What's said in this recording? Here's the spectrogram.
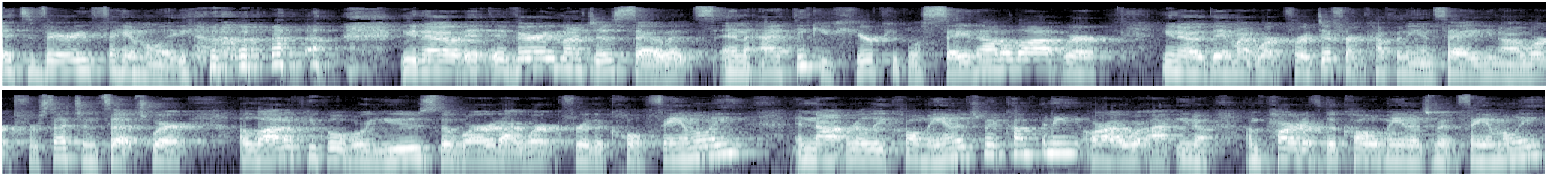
It's very family. you know, it, it very much is so. It's and I think you hear people say that a lot where, you know, they might work for a different company and say, you know, I worked for such and such where a lot of people will use the word I work for the Cole family and not really Cole Management Company or I, I you know, I'm part of the Cole Management family.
